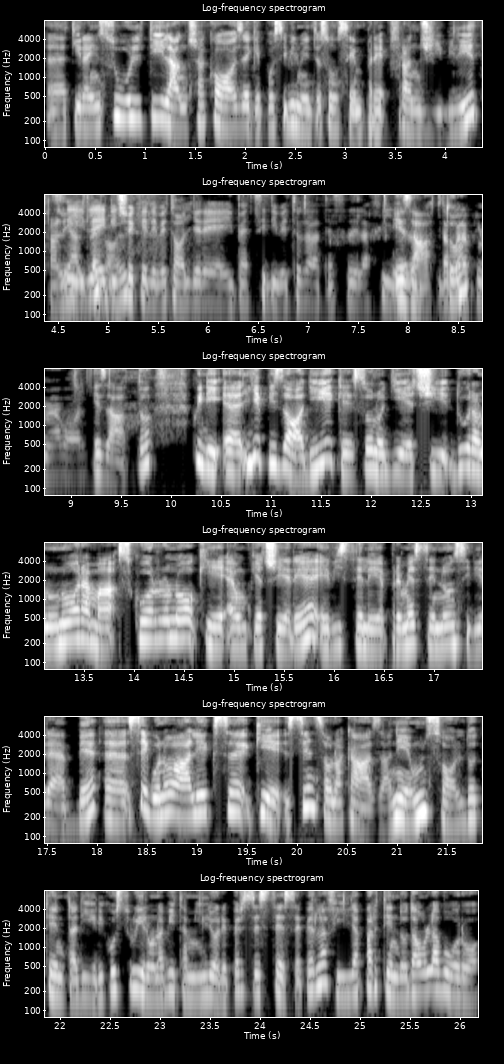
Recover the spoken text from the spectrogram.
eh, tira insulti, lancia cose che possibilmente sono sempre frangibili tra le sì, altre lei cose. dice che deve togliere i pezzi di vetro dalla testa della figlia Esatto. la prima volta. Esatto. Quindi eh, gli episodi, che sono 10, durano un'ora ma scorrono che è un piacere e viste le premesse non si direbbe, eh, seguono Alex che senza una casa né un soldo tenta di ricostruire una vita migliore per se stessa e per la figlia partendo da un lavoro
